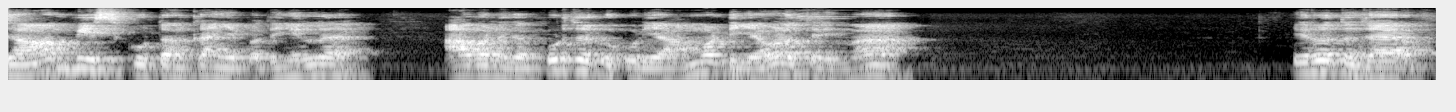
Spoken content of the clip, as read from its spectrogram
ஜாம்பிஸ் கூட்டம் இருக்காங்க பார்த்தீங்கல்ல அவனுக்கு கொடுத்துருக்கக்கூடிய அமௌண்ட் எவ்வளோ தெரியுமா? இருபத்தஞ்சாயிரம்.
